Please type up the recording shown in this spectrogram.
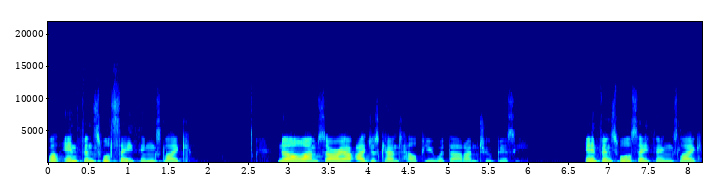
Well, infants will say things like, No, I'm sorry, I, just can't help you with that. I'm too busy. Infants will say things like,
